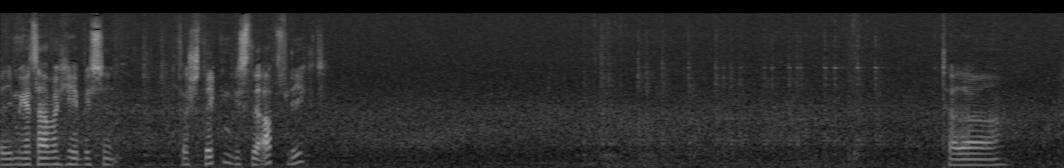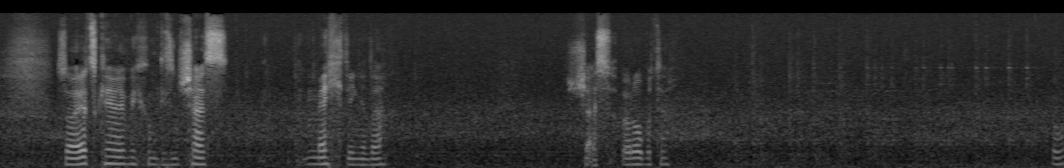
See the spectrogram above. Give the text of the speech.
Werde ich mich jetzt einfach hier ein bisschen verstecken, bis der abfliegt. Tada. So, jetzt kümmere ich mich um diesen scheiß Mächtigen da. Scheiß Roboter. Uh.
